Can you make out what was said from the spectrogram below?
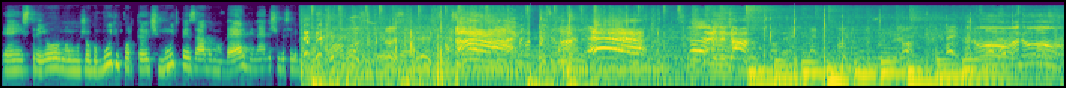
é, estreou num jogo muito importante, muito pesado no derby, né? Deixa eu ver se ele vai falar. Um, dois, três. Assim, ah! Ah! Ah, não! Ah, não!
